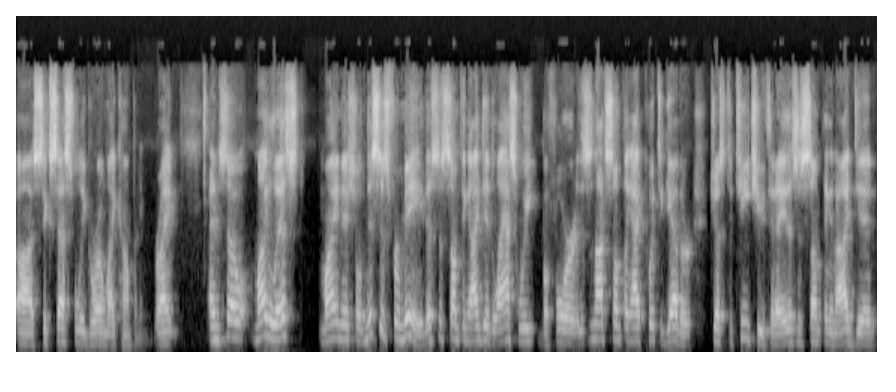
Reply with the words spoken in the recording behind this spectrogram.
uh, successfully grow my company, right? And so my list my initial this is for me. This is something i did last week before. This is not something i put together just to teach you today. This is something that i did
